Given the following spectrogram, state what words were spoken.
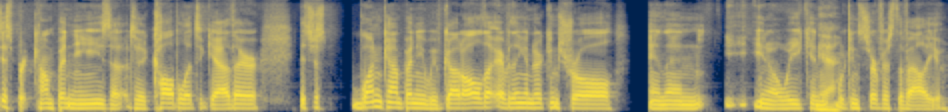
disparate companies uh, to cobble it together. It's just one company. We've got all the everything under control and then you know we can yeah. we can surface the value.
